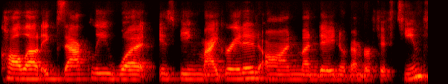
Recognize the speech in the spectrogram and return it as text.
call out exactly what is being migrated on Monday, November 15th.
